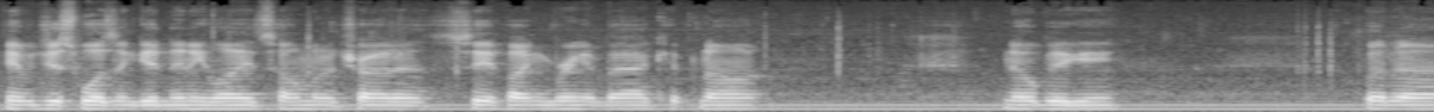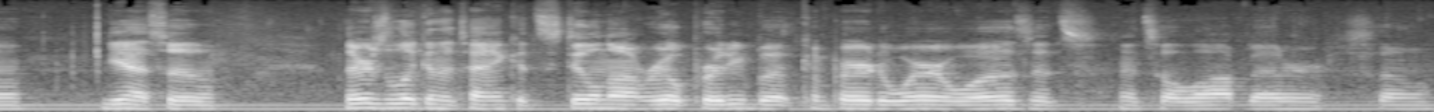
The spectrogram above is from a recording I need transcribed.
it just wasn't getting any light, so I'm going to try to see if I can bring it back. If not, no biggie. But uh, yeah, so there's a look in the tank. It's still not real pretty, but compared to where it was, it's it's a lot better. So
